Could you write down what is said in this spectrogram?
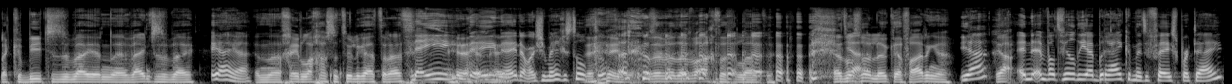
Lekker biertjes erbij en eh, wijntjes erbij. Ja, ja. En eh, geen lachgas natuurlijk uiteraard. Nee, nee, nee, daar was je mee gestopt, toch? Nee, dat hebben, we- dat hebben we achtergelaten. En het was Ja. wel leuke ervaringen. Ja? Ja. En, en wat wilde jij bereiken met de feestpartij?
